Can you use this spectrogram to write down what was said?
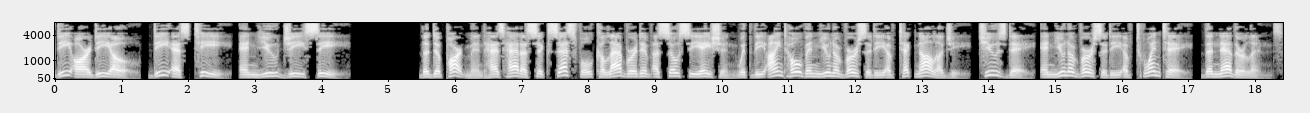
DRDO, DST, and UGC. The department has had a successful collaborative association with the Eindhoven University of Technology Tuesday and University of Twente, the Netherlands.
